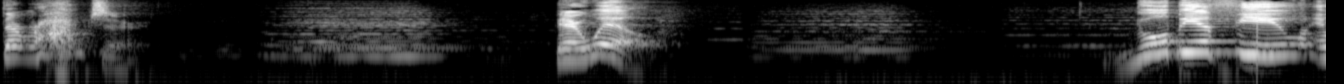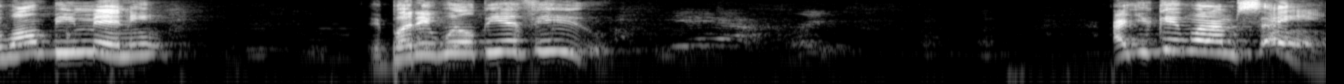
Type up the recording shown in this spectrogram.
the rapture. There will. Will be a few, it won't be many, but it will be a few. Are you get what I'm saying?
